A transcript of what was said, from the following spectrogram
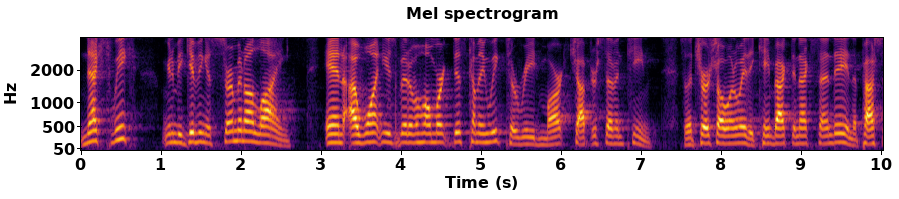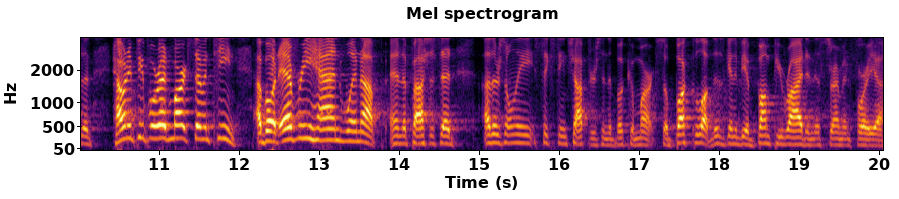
next week I'm going to be giving a sermon on lying. And I want you as a bit of a homework this coming week to read Mark chapter 17. So the church all went away. They came back the next Sunday, and the pastor said, How many people read Mark 17? About every hand went up. And the pastor said, uh, there's only 16 chapters in the book of Mark. So buckle up. This is going to be a bumpy ride in this sermon for you.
